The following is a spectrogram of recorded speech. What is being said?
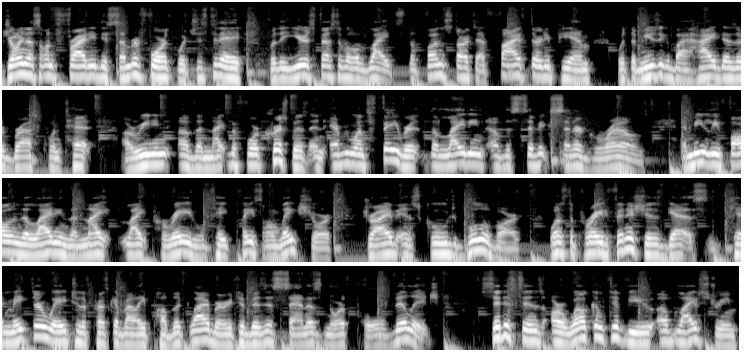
Join us on friday december 4th which is today for the year's festival of lights. The fun starts at 5.30 p.m with the music by high desert brass quintet a reading of the night before christmas and everyone's favorite the lighting of the civic center grounds Immediately following the lighting, the night light parade will take place on Lakeshore Drive and Skoog Boulevard. Once the parade finishes, guests can make their way to the Prescott Valley Public Library to visit Santa's North Pole Village. Citizens are welcome to view a live stream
